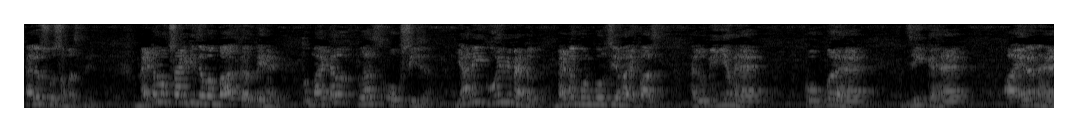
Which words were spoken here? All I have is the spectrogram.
पहले उसको समझते हैं। मेटल ऑक्साइड की जब हम बात करते हैं तो मेटल प्लस ऑक्सीजन यानी कोई भी मेटल मेटल कौन कौन सी हमारे पास? एल्यूमिनियम है कॉपर है जिंक है आयरन है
